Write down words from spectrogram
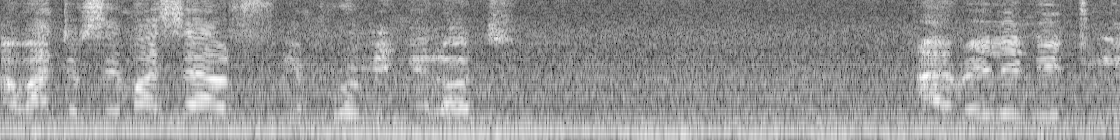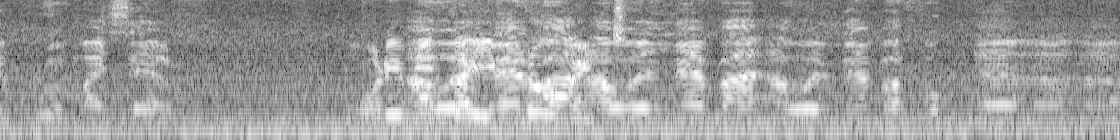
I want to see myself improving a lot. I really need to improve myself. What do you mean by never, improvement? I will never, I will never for, uh, uh, uh,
